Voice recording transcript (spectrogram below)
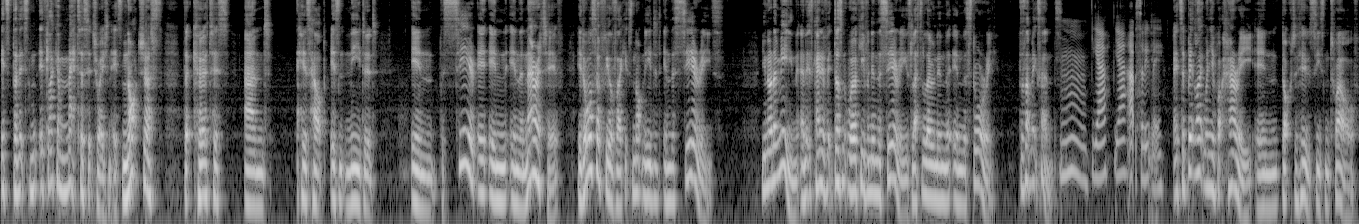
it's that it's it's like a meta situation. It's not just that Curtis and his help isn't needed in the ser- in in the narrative. It also feels like it's not needed in the series. You know what I mean? And it's kind of it doesn't work even in the series, let alone in the in the story. Does that make sense? Mm, yeah, yeah, absolutely. It's a bit like when you've got Harry in Doctor Who season 12,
